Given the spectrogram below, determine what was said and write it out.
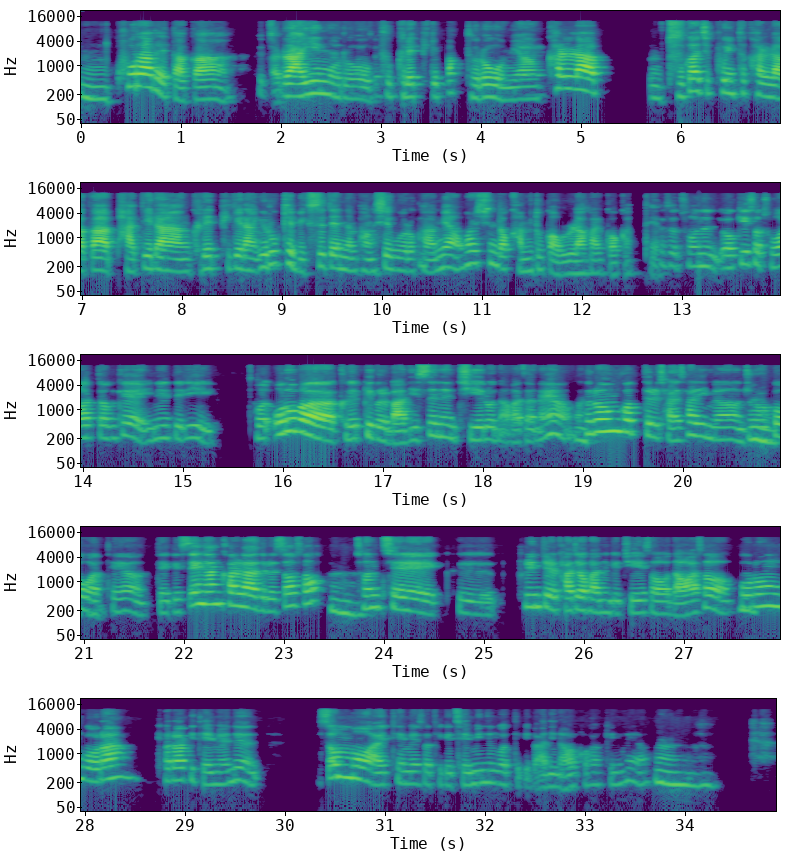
음, 코랄에다가 그쵸. 라임으로. 그 그래픽이 빡 들어오면 네. 칼라 음, 두 가지 포인트 컬러가 바디랑 그래픽이랑 이렇게 믹스되는 방식으로 가면 훨씬 더 감도가 올라갈 것 같아요. 그래서 저는 여기서 좋았던 게 얘네들이 더 오로라 그래픽을 많이 쓰는 뒤로 나가잖아요. 음. 그런 것들을 잘 살리면 좋을 음. 것 같아요. 되게 쨍한 컬러들을 써서 음. 전체 그 프린트를 가져가는 게 뒤에서 나와서 음. 그런 거랑 결합이 되면은 썸머 아이템에서 되게 재밌는 것들이 많이 나올 것 같긴 해요. 음.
